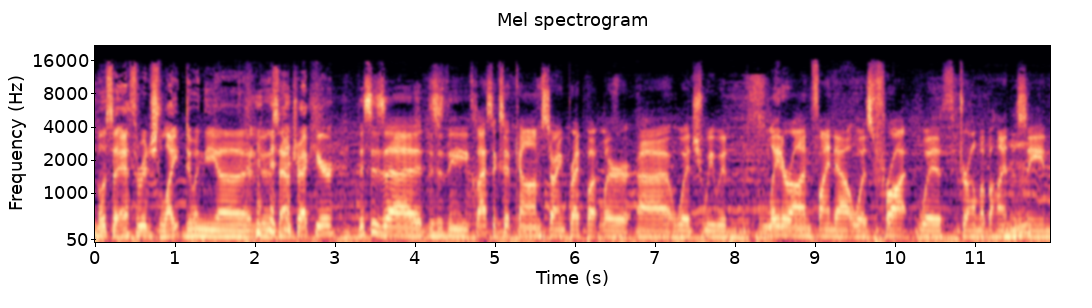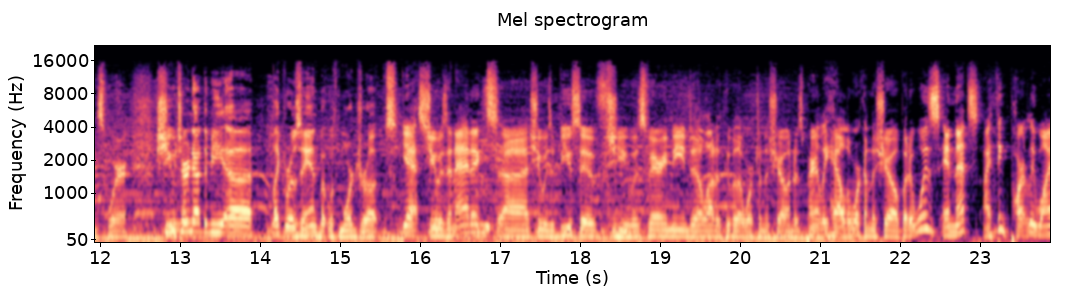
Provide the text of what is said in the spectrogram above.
Melissa Etheridge Light doing the uh, doing the soundtrack here. This is uh, this is the classic sitcom starring Brett Butler, uh, which we would later on find out was fraught with drama behind the Mhm. scenes, where She turned out to be uh, like Roseanne, but with more drugs. Yes, she was an addict. Uh, she was abusive. She Mm-hmm. was very mean to a lot of the people that worked on the show, and it was apparently hell to work on the show. But it was, and that's I think partly why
